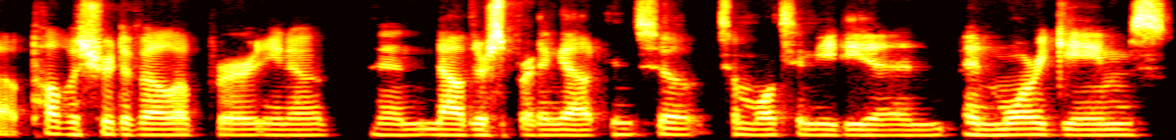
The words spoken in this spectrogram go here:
uh, publisher developer, you know, and now they're spreading out into to multimedia and and more games,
